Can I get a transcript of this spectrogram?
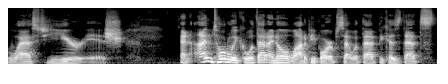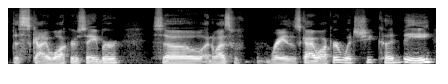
last year ish. And I'm totally cool with that. I know a lot of people are upset with that because that's the Skywalker saber. So unless Rey is a Skywalker, which she could be,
